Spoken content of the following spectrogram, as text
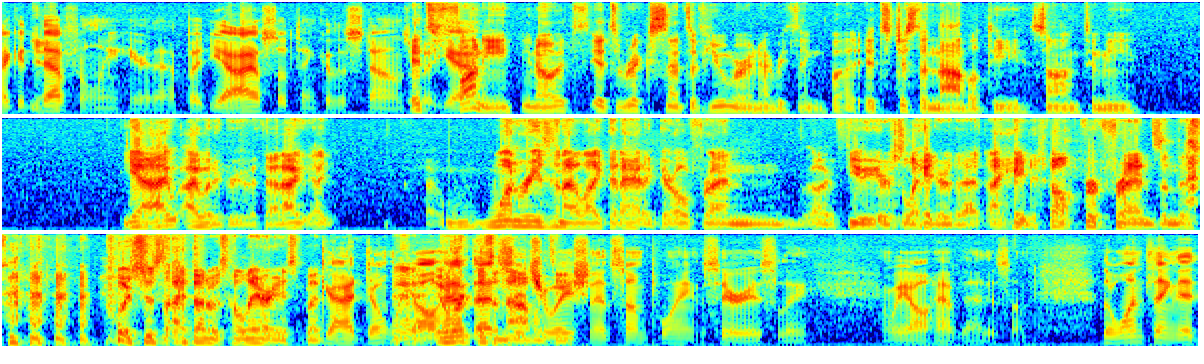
I could Yeah. definitely hear that. But yeah, I also think of the Stones. It's but yeah. funny, you know. It's it's Rick's sense of humor and everything, but it's just a novelty song to me. Yeah, I, I would agree with that. I, I one reason I liked that I had a girlfriend a few years later that I hated all of her friends, and this was just I thought it was hilarious. But God, don't we uh, all have that situation at some point? Seriously, we all have that at some. The one thing that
